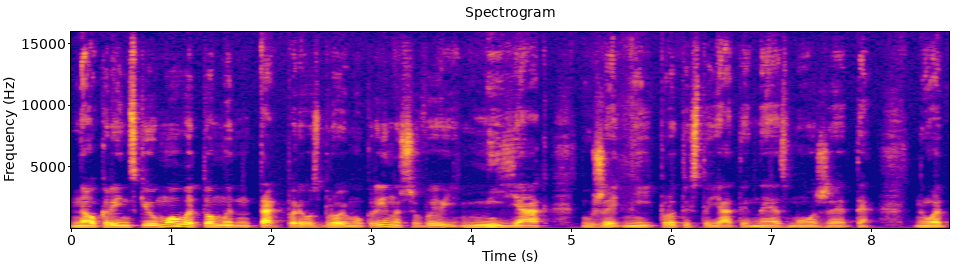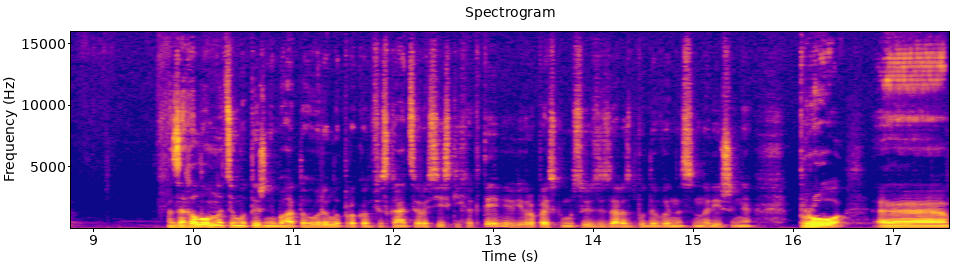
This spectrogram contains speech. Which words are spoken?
на українські умови, то ми так переозброїмо Україну, що ви ніяк вже ні протистояти не зможете. Ну от Загалом на цьому тижні багато говорили про конфіскацію російських активів. В Європейському Союзі зараз буде винесено рішення про е,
